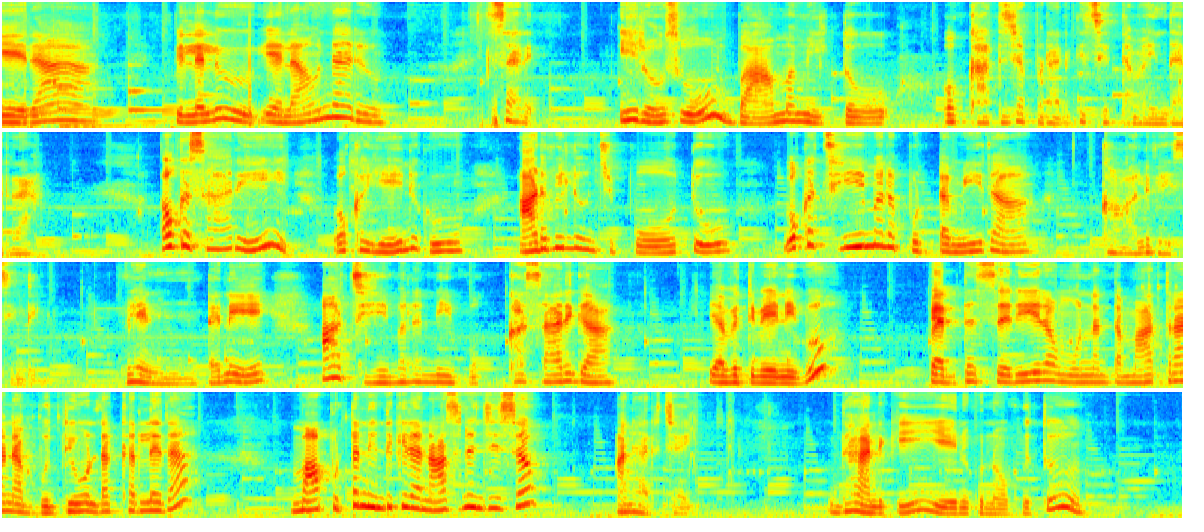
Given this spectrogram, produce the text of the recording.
ఏరా పిల్లలు ఎలా ఉన్నారు? సరే ఈరోజు బామ్మ మీతో ఒక కథ చెప్పడానికి సిద్ధమైందర్రా. ఒకసారి ఒక ఏనుగు అడవిలోంచి పోతూ ఒక చీమల పుట్ట మీద కాలు వేసింది. వెంటనే ఆ చీమలన్నీ ఒక్కసారిగా ఎవతివే నీవు? పెద్ద శరీరం ఉన్నంత మాత్రాన బుద్ధి ఉండక్కర్లేదా? మా పుట్టని ఎందుకు ఇలా నాశనం చేశావు? అని అరిచాయి. దానికి ఏనుగు నవ్వుతూ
